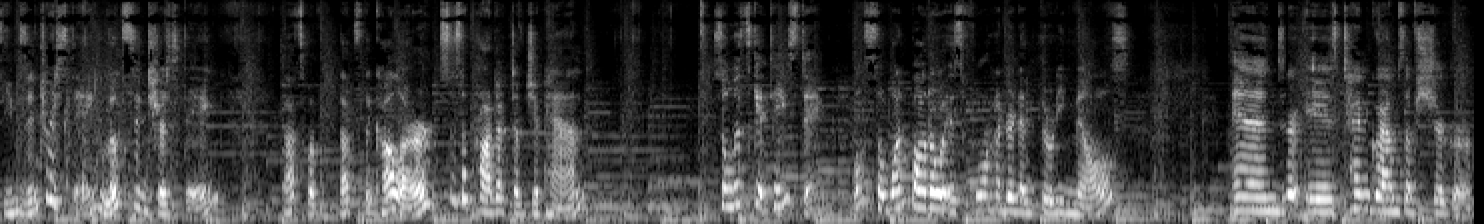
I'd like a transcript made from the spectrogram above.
Seems interesting, looks interesting. That's what, that's the color. This is a product of Japan. So let's get tasting. Well, so one bottle is 430 mils and there is 10 grams of sugar.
